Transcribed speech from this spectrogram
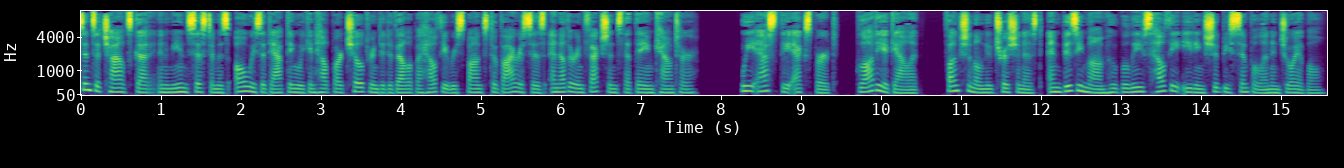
Since a child's gut and immune system is always adapting, we can help our children to develop a healthy response to viruses and other infections that they encounter. We asked the expert, Glaudia Gallet, functional nutritionist and busy mom who believes healthy eating should be simple and enjoyable.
